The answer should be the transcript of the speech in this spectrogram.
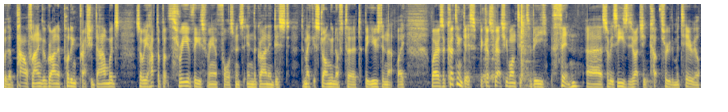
with a powerful angle grinder, putting pressure downwards. So we have to put three of these reinforcements in the grinding disc to make it strong enough to, to be used in that way. Whereas a cutting disc, because we actually want it to be thin, uh, so it's easy to actually cut through the material,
